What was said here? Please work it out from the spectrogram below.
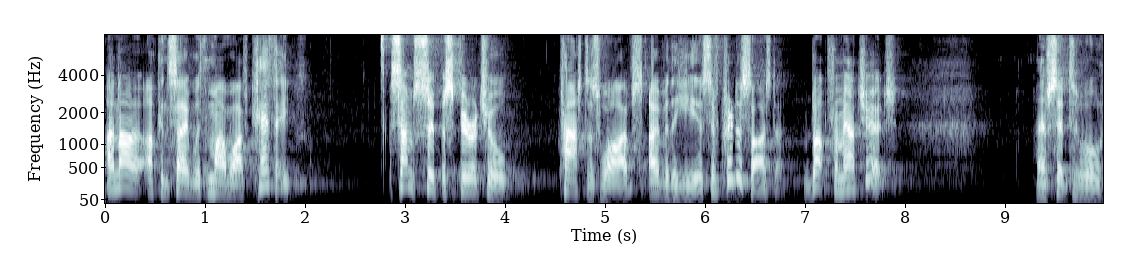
I know I can say with my wife, Kathy, some super spiritual pastors' wives over the years have criticised it, not from our church. They've said to well,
